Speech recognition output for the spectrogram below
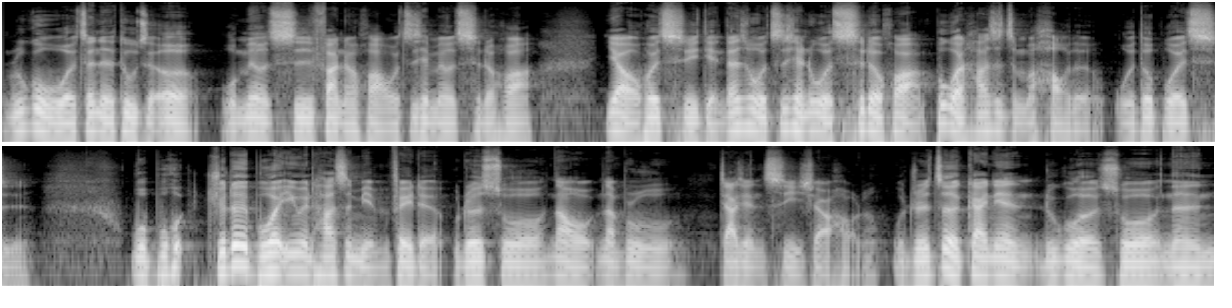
如果我真的肚子饿，我没有吃饭的话，我之前没有吃的话，药我会吃一点。但是我之前如果吃的话，不管它是怎么好的，我都不会吃。我不会，绝对不会因为它是免费的，我就说那我那不如加减吃一下好了。我觉得这个概念，如果说能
